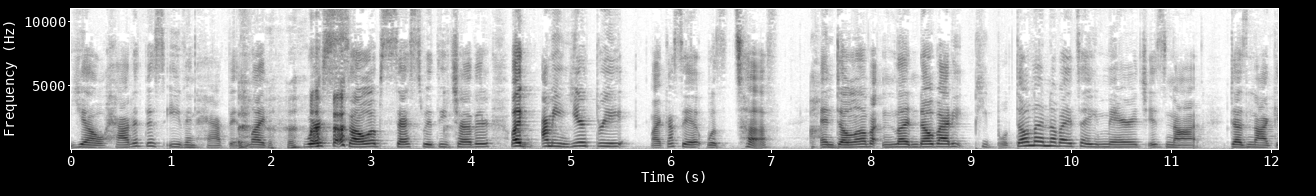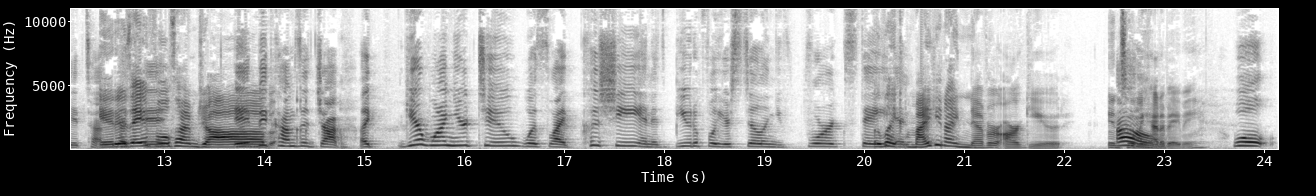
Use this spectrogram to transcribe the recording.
yo, how did this even happen? Like, we're so obsessed with each other. Like, I mean, year three, like I said, was tough. And don't let nobody, people, don't let nobody tell you marriage is not, does not get tough. It is a full-time job it becomes a job. Like year one, year two was like cushy and it's beautiful. You're still in euphoric state. like and, mike and i never argued until Oh. we had a baby well,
